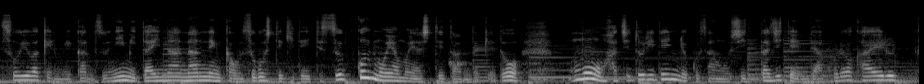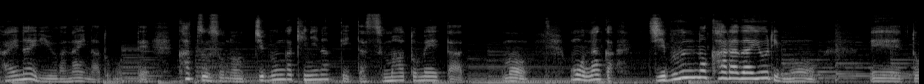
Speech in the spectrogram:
そういうわけにもいかずにみたいな何年かを過ごしてきていてすっごいモヤモヤしてたんだけどもうハチドリ電力さんを知った時点であこれは変える変えない理由がないなと思ってかつその自分が気になっていたスマートメーターももうなんか自分の体よりもえーと、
